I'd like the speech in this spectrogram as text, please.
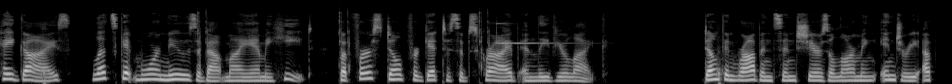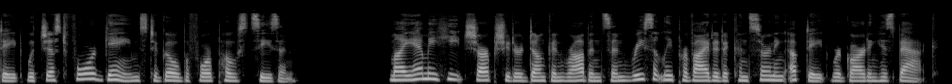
Hey guys, let's get more news about Miami Heat, but first don't forget to subscribe and leave your like. Duncan Robinson shares alarming injury update with just four games to go before postseason. Miami Heat sharpshooter Duncan Robinson recently provided a concerning update regarding his back.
